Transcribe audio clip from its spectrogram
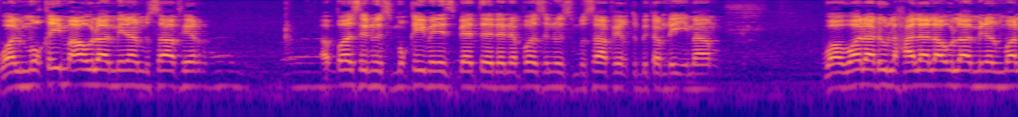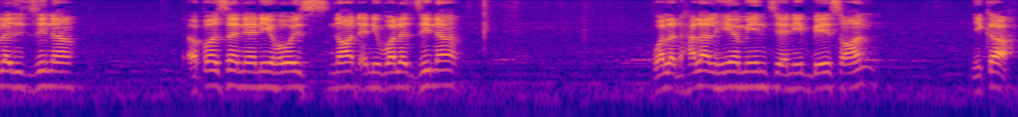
والمقيم أولى من المسافر A person who's muqimin is better than a person who's musafir to become the imam. Wa waladul halal awla min walad zina. A person yani, who is not any walad zina. Walad halal here means yani, based on nikah.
